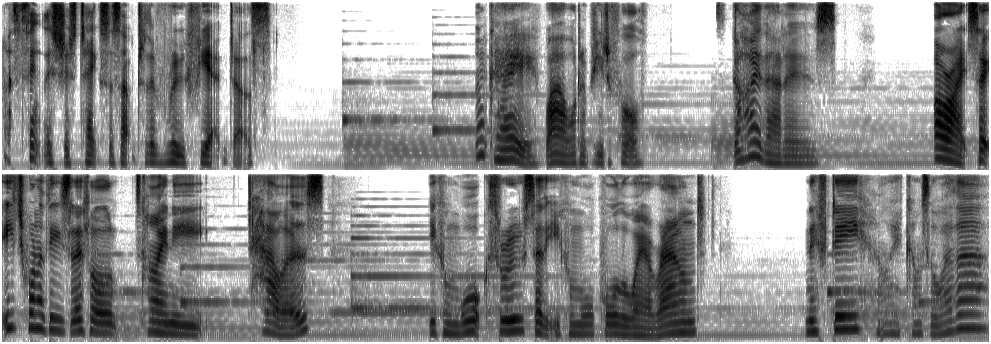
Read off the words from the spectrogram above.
I think this just takes us up to the roof. Yeah, it does. Okay. Wow, what a beautiful sky that is. All right, so each one of these little tiny towers you can walk through so that you can walk all the way around. Nifty. Oh, here comes the weather.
